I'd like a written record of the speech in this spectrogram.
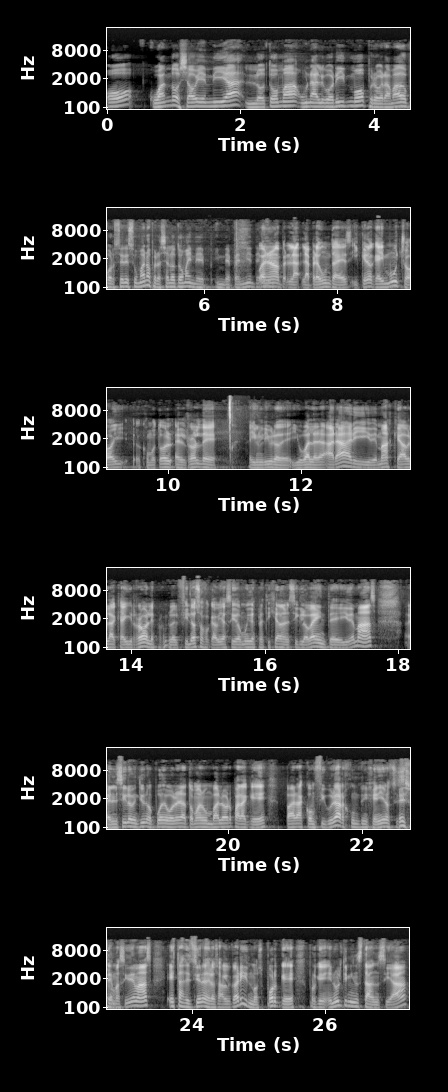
o cuando ya hoy en día lo toma un algoritmo programado por seres humanos, pero ya lo toma inde- independientemente. Bueno, no, pero la, pregunta es, y creo que hay mucho hoy, como todo el rol de... Hay un libro de Yuval Harari y demás que habla que hay roles, por ejemplo, el filósofo que había sido muy desprestigiado en el siglo XX y demás, en el siglo XXI puede volver a tomar un valor para que para configurar junto a ingenieros y Eso. sistemas y demás estas decisiones de los algoritmos. ¿Por qué? Porque en última instancia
